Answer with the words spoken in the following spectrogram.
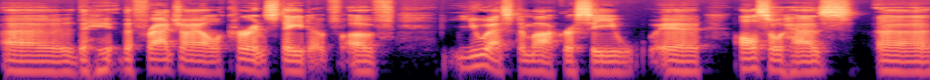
uh, the the fragile current state of of U.S. democracy uh, also has uh,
